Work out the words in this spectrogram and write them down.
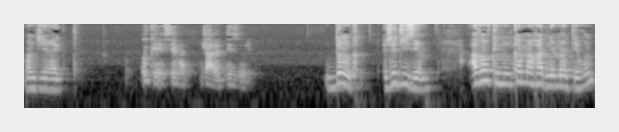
en direct. Ok, c'est bon, j'arrête, désolé. Donc, je disais, avant que mon camarade ne m'interrompe,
